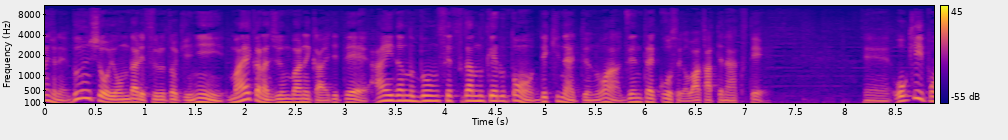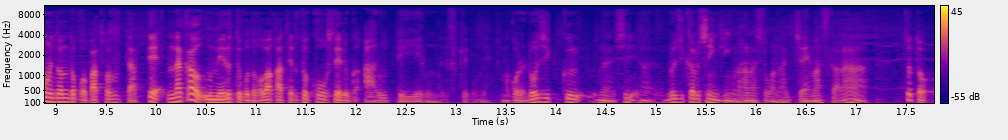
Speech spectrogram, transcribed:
何でしょうね、文章を読んだりするときに、前から順番に書いてて、間の文節が抜けるとできないっていうのは全体構成が分かってなくて、えー大きいポイントのところパツパツってあって、中を埋めるってことが分かってると構成力あるって言えるんですけどね。まあ、これロジック、ね、しロジカルシンキングの話とかになっちゃいますから、ちょっと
